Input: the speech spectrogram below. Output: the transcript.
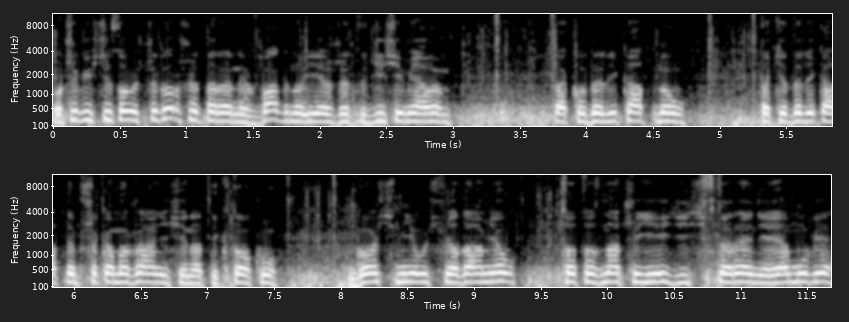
Oczywiście są jeszcze gorsze tereny, w bagno jeżdżę, to dzisiaj miałem taką delikatną, takie delikatne przekamerzanie się na TikToku. Gość mi uświadamiał, co to znaczy jeździć w terenie. Ja mówię,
